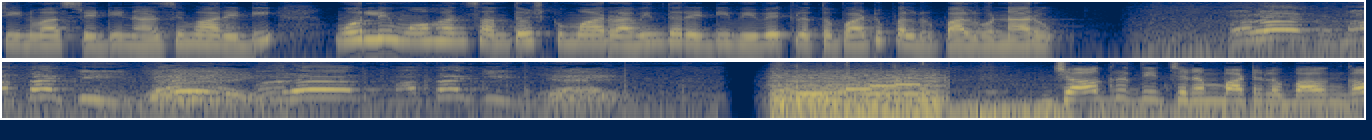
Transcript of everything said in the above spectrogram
శ్రీనివాస్ రెడ్డి నరసింహారెడ్డి మురళీ మోహన్ సంతోష్ కుమార్ రవీందర్ రెడ్డి వివేక్లతో పాటు పలువురు పాల్గొన్నారు. జాగృతి జనంబాటలో భాగంగా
